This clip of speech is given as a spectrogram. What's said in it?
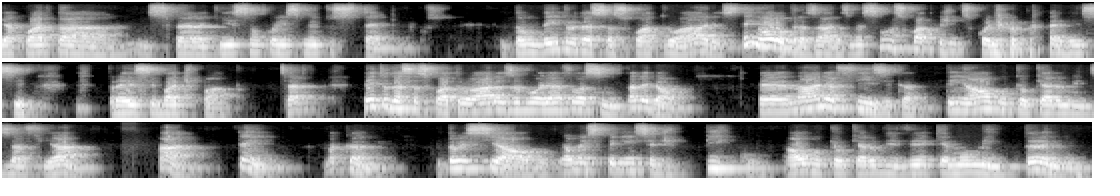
E a quarta esfera aqui são conhecimentos técnicos. Então, dentro dessas quatro áreas, tem outras áreas, mas são as quatro que a gente escolheu para esse, esse bate-papo, certo? Dentro dessas quatro áreas, eu vou olhar e falar assim: tá legal. É, na área física, tem algo que eu quero me desafiar? Ah, tem. Bacana. Então, esse algo é uma experiência de pico, algo que eu quero viver que é momentâneo?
